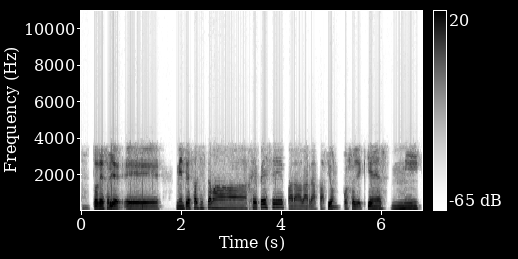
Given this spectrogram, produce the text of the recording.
Hmm. Entonces, oye, eh, me interesa el sistema GPS para la redactación. Pues, oye, ¿quién es mi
